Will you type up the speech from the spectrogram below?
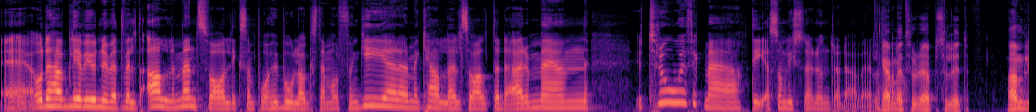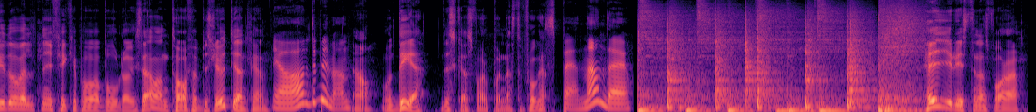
Eh, och det här blev ju nu ett väldigt allmänt svar liksom på hur bolagsstämmor fungerar med kallelse och allt det där, men jag tror jag fick med det som lyssnare undrade över i alla Ja, fall. men jag tror det absolut. Man blir då väldigt nyfiken på vad bolagsstämman tar för beslut egentligen. Ja, det blir man. Ja, och det, det ska jag svara på i nästa fråga. Spännande! Hej juristerna svarar!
